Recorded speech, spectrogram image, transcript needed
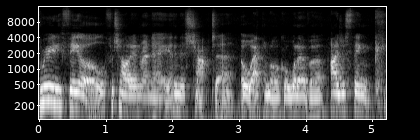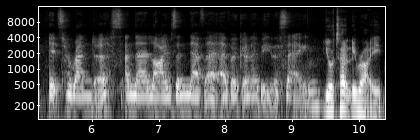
really feel for Charlie and Renee in this chapter, or epilogue, or whatever. I just think it's horrendous, and their lives are never ever gonna be the same. You're totally right,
